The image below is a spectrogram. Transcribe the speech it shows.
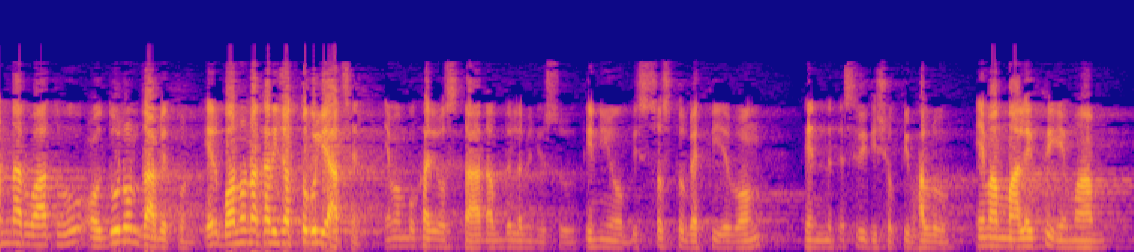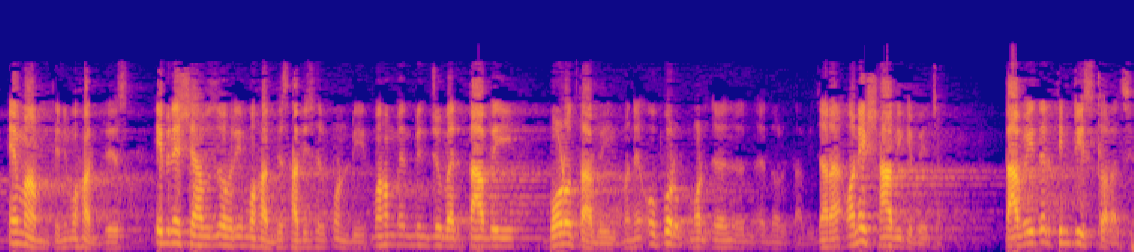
আন্নার ওয়াতহু অদুলন রাবেতুন। এর বর্ণনাকারী যতগুলি আছেন এমাম বুখারি ওস্তাদ আবদুল্লাহ বিন ইউসুফ, তিনিও বিশ্বস্ত ব্যক্তি এবং স্মৃতি শক্তি ভালো। এমাম মালিক তো ইমাম। এমাম তিনি মহাদ্দেশ ইবনে শাহাব জহরি মহাদ্দেশ হাদিসের পন্ডিত মোহাম্মদ বিন জুবাইর তাবেই বড় তাবেই মানে ওপর তাবি, যারা অনেক সাহাবিকে পেয়েছেন। তাবেইদের তিনটি স্তর আছে।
